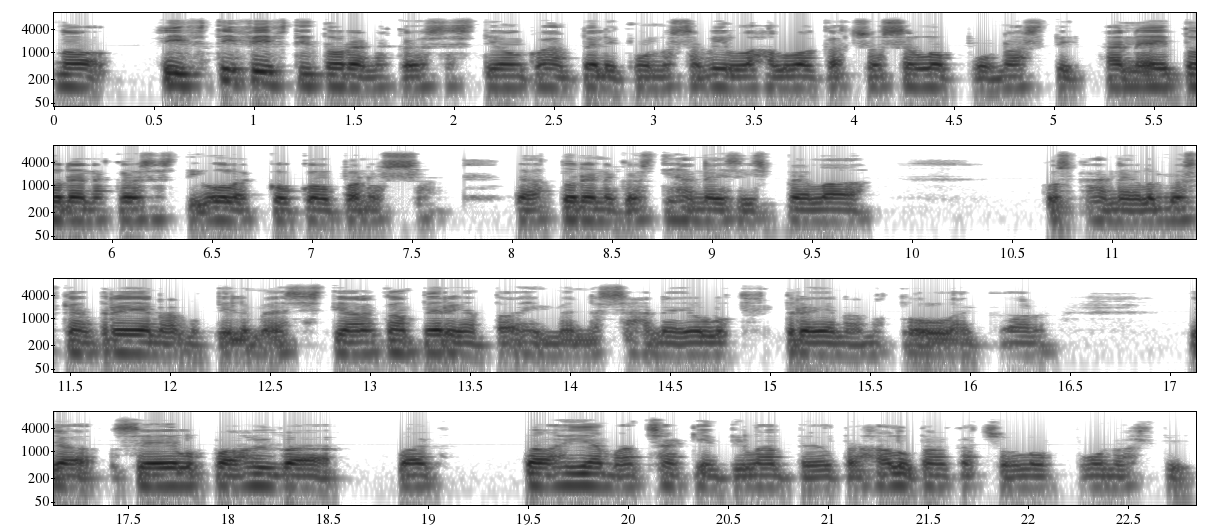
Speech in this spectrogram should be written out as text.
no 50-50 todennäköisesti, onko hän pelikunnossa. Villa haluaa katsoa sen loppuun asti. Hän ei todennäköisesti ole kokoonpanossa. Ja todennäköisesti hän ei siis pelaa, koska hän ei ole myöskään treenannut ilmeisesti. Ainakaan perjantaihin mennessä hän ei ollut treenannut ollenkaan. Ja se ei lupaa hyvää, vaikuttaa hieman Jackin tilanteelta. Halutaan katsoa loppuun asti.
